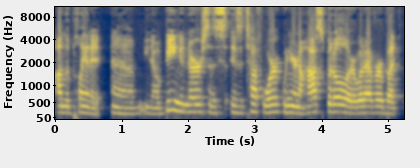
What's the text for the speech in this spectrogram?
on the planet. Um, you know, being a nurse is, is a tough work when you're in a hospital or whatever, but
